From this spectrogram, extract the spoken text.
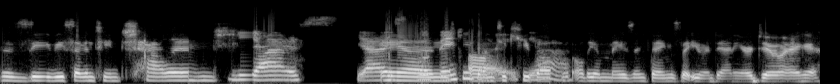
the ZV17 challenge. yes yes and well thank you um, to keep yeah. up with all the amazing things that you and Danny are doing.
